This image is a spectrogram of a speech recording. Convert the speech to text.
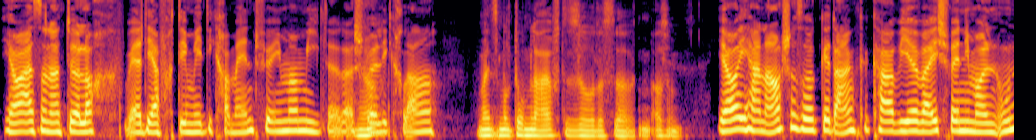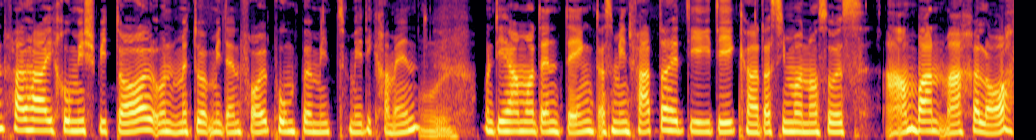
Ja, also natürlich werde ich einfach die Medikamente für immer meiden, das ist Ja. völlig klar. Wenn es mal dumm läuft oder so. Dass, äh, also, Ja, ich hatte auch schon so Gedanken, gehabt, wie, weißt, wenn ich mal einen Unfall habe, ich komme ins Spital und man tut mich dann vollpumpen mit Medikamenten. ui. Und ich habe mir dann gedacht, also mein Vater hat die Idee gehabt, dass ich mir noch so ein Armband machen lasse,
